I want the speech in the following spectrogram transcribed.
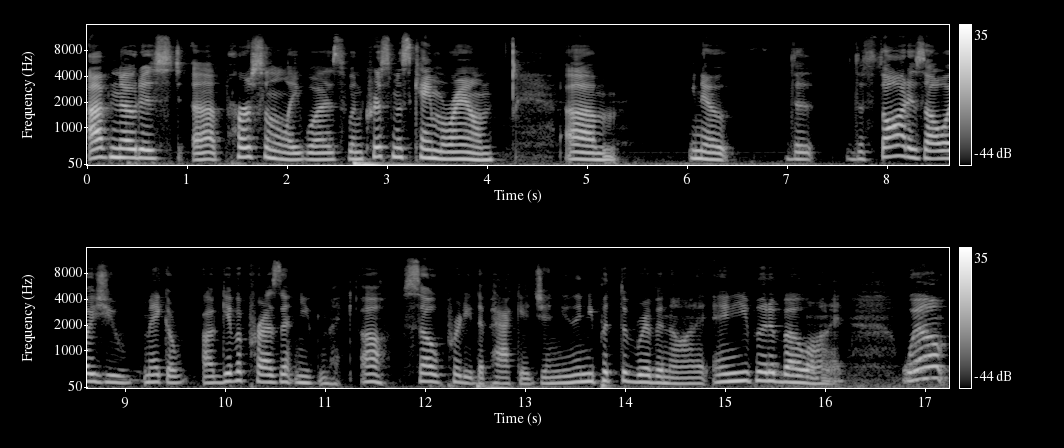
I've noticed uh, personally was when Christmas came around, um, you know, the the thought is always you make a uh, give a present and you make oh so pretty the package and then you put the ribbon on it and you put a bow on it. Well,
